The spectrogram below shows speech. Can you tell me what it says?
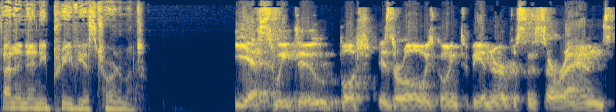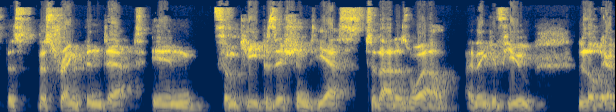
than in any previous tournament? Yes, we do. But is there always going to be a nervousness around the, the strength and depth in some key positions? Yes, to that as well. I think if you look at,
